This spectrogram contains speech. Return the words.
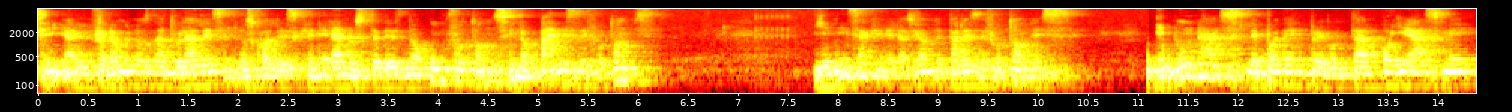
Sí, hay fenómenos naturales en los cuales generan ustedes no un fotón, sino pares de fotones. Y en esa generación de pares de fotones, en unas le pueden preguntar, oye, hazme,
